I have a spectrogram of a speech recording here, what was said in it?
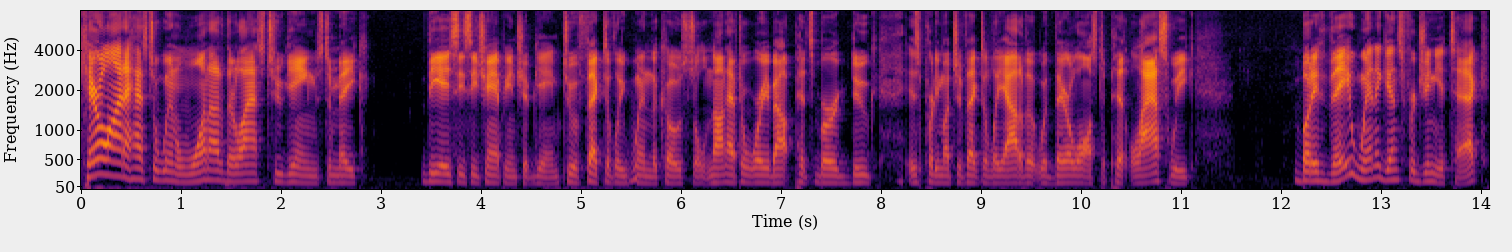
Carolina has to win one out of their last two games to make the ACC championship game to effectively win the Coastal. Not have to worry about Pittsburgh. Duke is pretty much effectively out of it with their loss to Pitt last week. But if they win against Virginia Tech,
